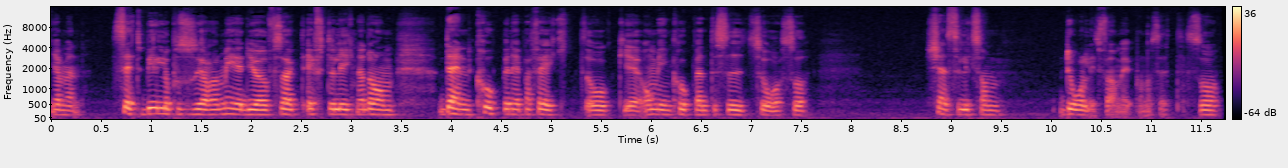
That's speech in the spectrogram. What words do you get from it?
ja men, sett bilder på sociala medier och försökt efterlikna dem. Den kroppen är perfekt och eh, om min kropp inte ser ut så så känns det liksom dåligt för mig på något sätt. Så,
